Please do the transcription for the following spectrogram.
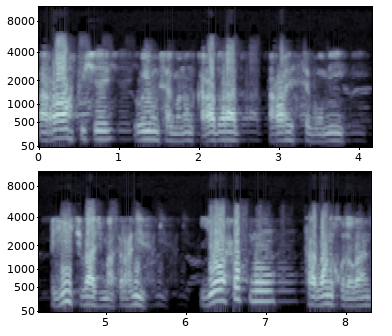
و راه پیش روی مسلمانان قرار دارد و راه سومی به هیچ وجه مطرح نیست یا حکم و فرمان خداوند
